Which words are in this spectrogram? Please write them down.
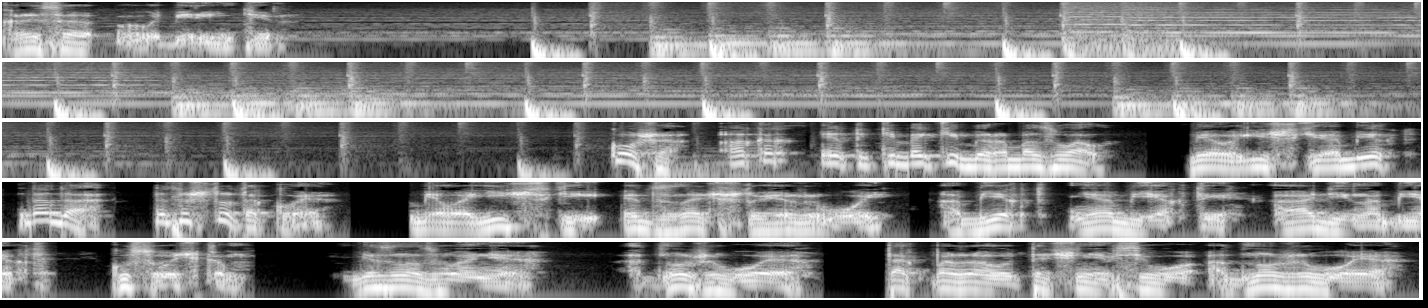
Крыса в лабиринте. Коша, а как это тебя кибер обозвал? Биологический объект? Да-да, это что такое? Биологический – это значит, что я живой. Объект не объекты, а один объект. Кусочком. Без названия. Одно живое. Так, пожалуй, точнее всего, одно живое.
